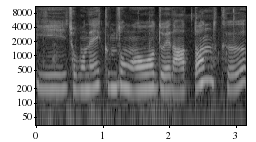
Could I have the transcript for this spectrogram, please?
이 저번에 금송 어워드에 나왔던 그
